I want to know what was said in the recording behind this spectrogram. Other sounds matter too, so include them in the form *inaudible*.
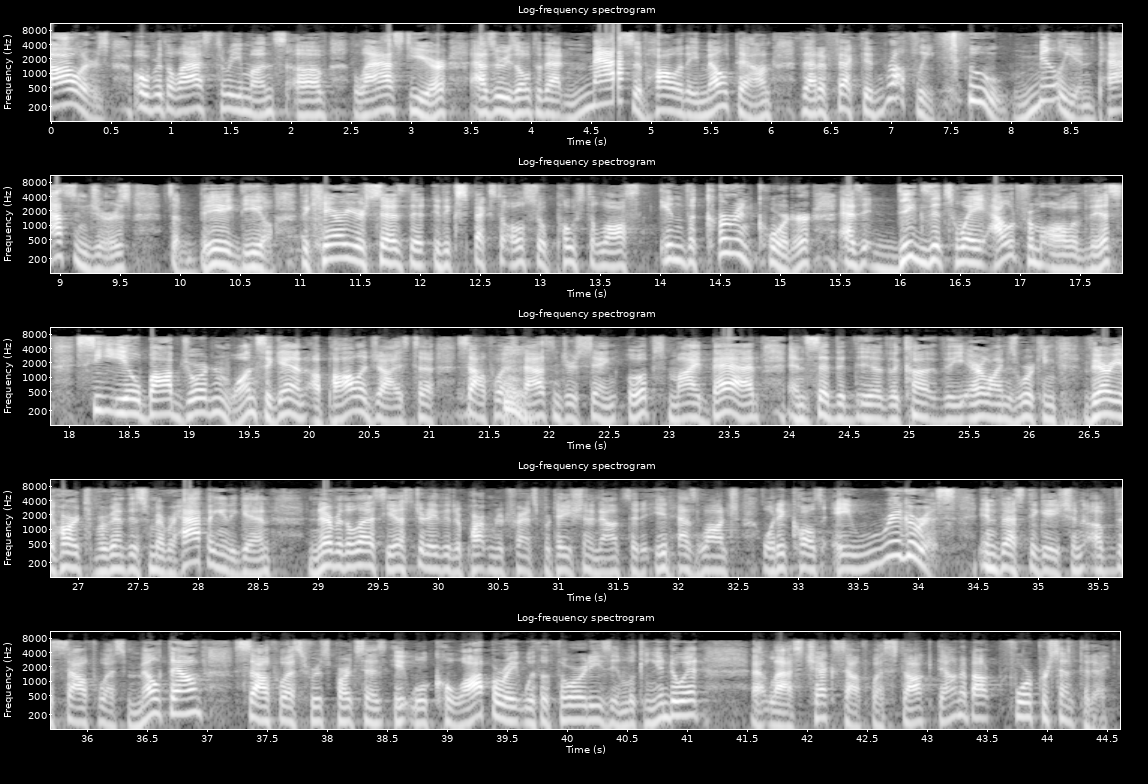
over the last three months of last year as a result of that massive holiday meltdown that affected roughly 2 million passengers. It's a big deal. The carrier says that it expects to also post a loss in the current quarter as it digs its way out from all of this. CEO Bob Jordan once again apologized to Southwest *clears throat* passengers saying, oops, my bad, and said that the, the, the airline is working very hard to prevent this from ever happening again. Nevertheless, yesterday the Department of Transportation announced that it has launched what it calls a rigorous investigation of the Southwest meltdown. Southwest, for its part, says it will cooperate with authorities in looking into it. At last check, Southwest stock down about 4% today.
